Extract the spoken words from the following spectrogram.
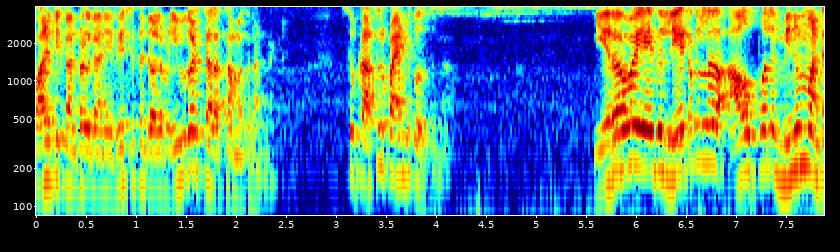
క్వాలిటీ కంట్రోల్ కానీ రీసెర్చ్ డెవలప్మెంట్ ఇవి కూడా చాలా సమస్యలు అన్నట్టు. సో ఇప్పుడు అసలు పాయింట్కి వస్తున్నా. ఇరవై ఐదు లీటర్ల ఆవు పాలు మినిమం అంట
